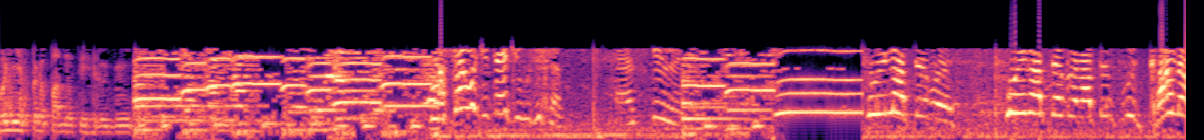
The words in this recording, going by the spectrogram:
Hodně propadlo ty hrudníky. A jsem určitě tím břichem. Hezky mi. Fuj na tebe! Fuj na tebe, na ten tvůj kanál!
